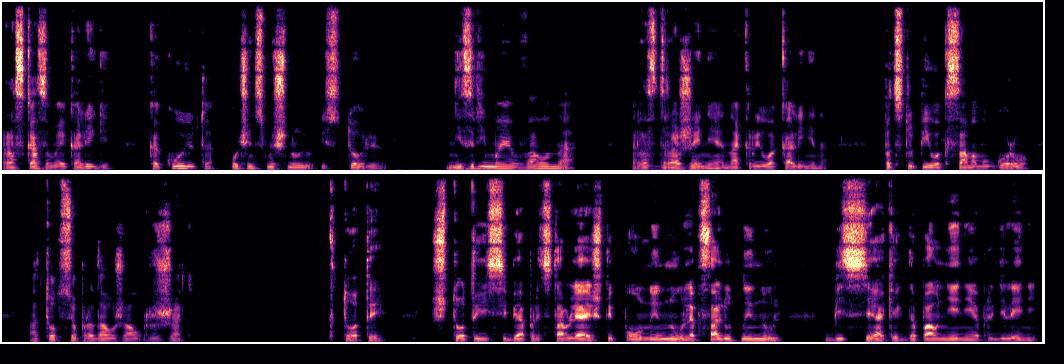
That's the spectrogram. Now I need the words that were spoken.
рассказывая коллеге какую-то очень смешную историю. Незримая волна Раздражение накрыло Калинина, подступило к самому горлу, а тот все продолжал ржать. Кто ты? Что ты из себя представляешь? Ты полный нуль, абсолютный нуль, без всяких дополнений и определений.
